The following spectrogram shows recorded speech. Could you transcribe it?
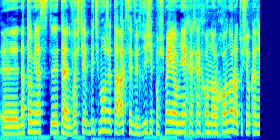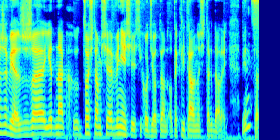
E, natomiast e, ten, właśnie być może ta akcja, wiesz, ludzie się pośmieją, nie hehe, honor, honor, a tu się okaże, że wiesz, że jednak coś tam się wyniesie, jeśli chodzi o, ten, o tę klikalność i tak dalej. Więc tak.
